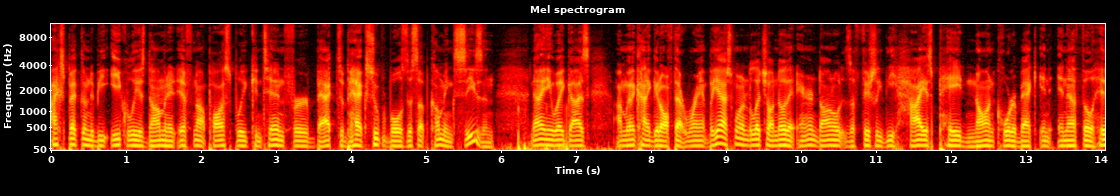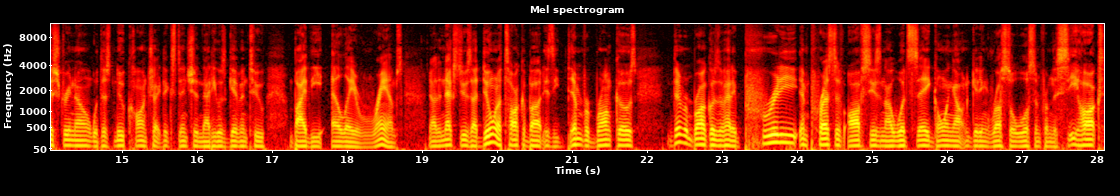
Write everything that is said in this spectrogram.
I expect them to be equally as dominant, if not possibly contend for back to back Super Bowls this upcoming season. Now, anyway, guys, I'm going to kind of get off that rant, but yeah, I just wanted to let y'all know that Aaron Donald is officially the highest paid non quarterback in NFL history now with this new contract extension that he was given to by the LA Rams. Now, the next news I do want to talk about is the Denver Broncos. Denver Broncos have had a pretty impressive offseason, I would say, going out and getting Russell Wilson from the Seahawks,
